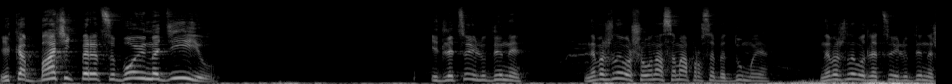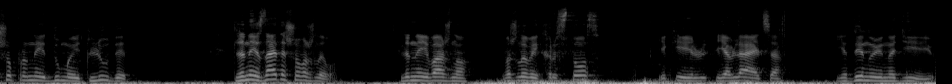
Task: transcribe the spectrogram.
яка бачить перед собою надію. І для цієї людини неважливо, що вона сама про себе думає. Неважливо для цієї людини, що про неї думають люди. Для неї, знаєте, що важливо? Для неї важно, важливий Христос, який являється єдиною надією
